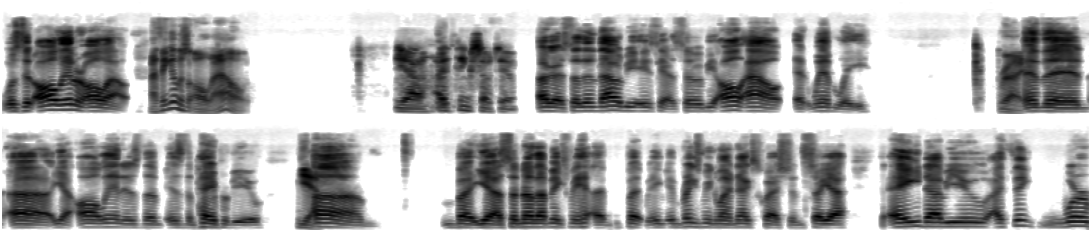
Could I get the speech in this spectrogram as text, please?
Was it all in or all out? I think it was all out. Yeah, I think so too. Okay, so then that would be yeah, so it would be all out at Wembley. Right. And then uh yeah, all in is the is the pay-per-view. Yeah. Um but yeah, so no that makes me uh, but it, it brings me to my next question. So yeah, AEW, I think we're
